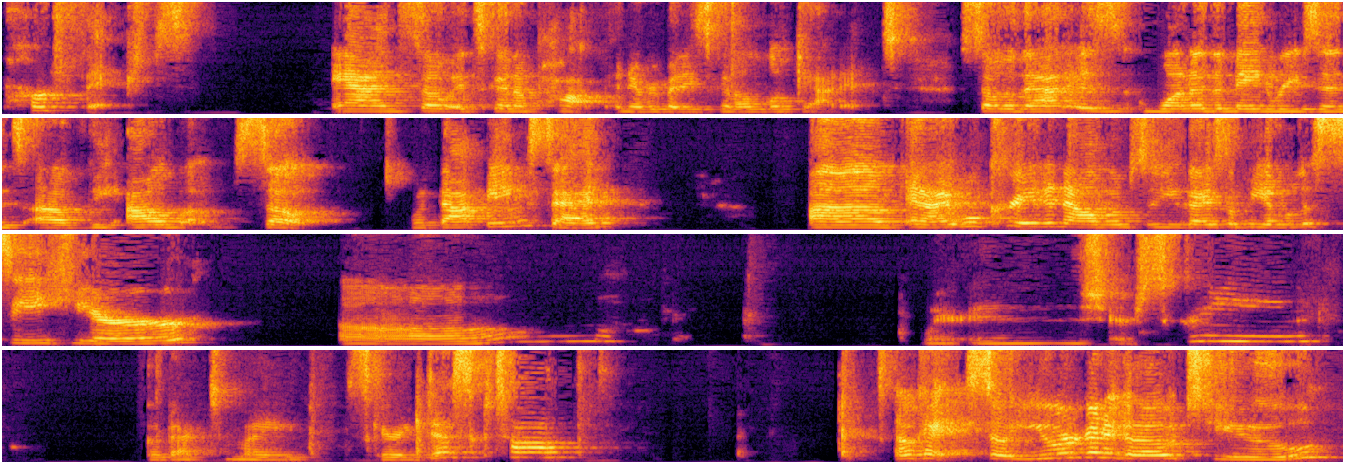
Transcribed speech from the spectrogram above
perfect. And so it's going to pop and everybody's going to look at it. So that is one of the main reasons of the album. So with that being said um, and i will create an album so you guys will be able to see here um, where is share screen go back to my scary desktop okay so you are going to go to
